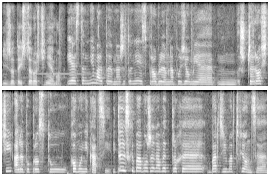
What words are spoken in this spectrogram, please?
i że tej szczerości nie ma? Ja jestem niemal pewna, że to nie jest problem na poziomie mm, szczerości, ale po prostu komunikacji. I to jest chyba może nawet trochę bardziej martwiące,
